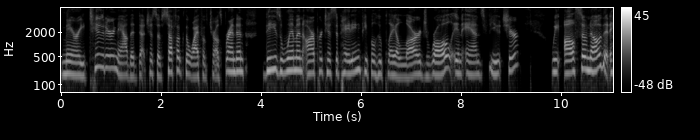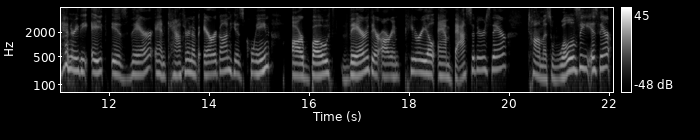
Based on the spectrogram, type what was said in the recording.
Mary Tudor, now the Duchess of Suffolk, the wife of Charles Brandon. These women are participating, people who play a large role in Anne's future. We also know that Henry VIII is there and Catherine of Aragon, his queen, are both there. There are imperial ambassadors there. Thomas Wolsey is there.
